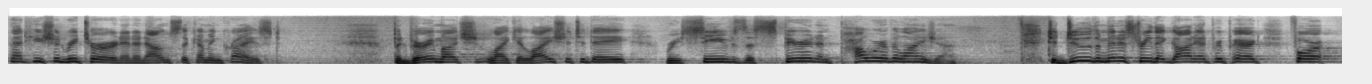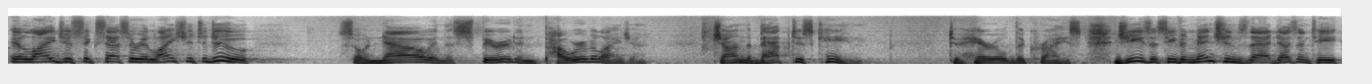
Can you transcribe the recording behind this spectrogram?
that he should return and announce the coming Christ. But very much like Elisha today, receives the spirit and power of Elijah to do the ministry that God had prepared for Elijah's successor, Elisha, to do. So now, in the spirit and power of Elijah, John the Baptist came to herald the Christ. Jesus even mentions that, doesn't he,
